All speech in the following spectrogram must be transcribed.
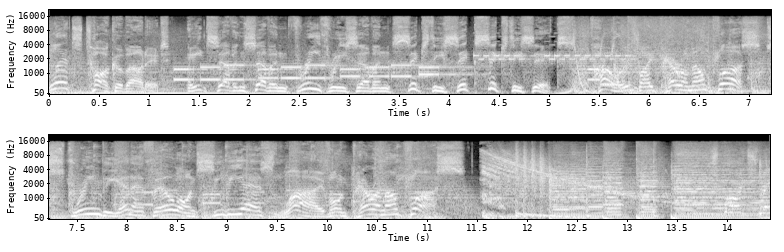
Let's talk about it. 877-337-6666. Powered by Paramount Plus. Stream the NFL on CBS live on Paramount Plus. Sports Radio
